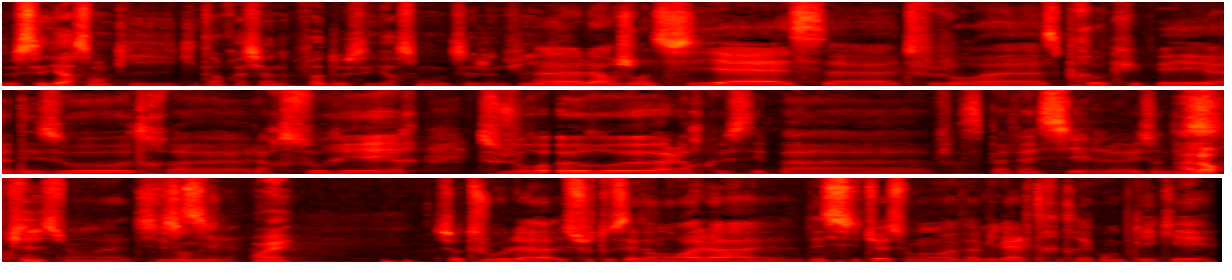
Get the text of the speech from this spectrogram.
de ces garçons qui, qui t'impressionnent Enfin, de ces garçons ou de ces jeunes filles Euh, leur gentillesse, euh, toujours euh, se préoccuper des autres, leur sourire, toujours heureux alors que c'est pas, c'est pas facile. Ils ont des Alors situations ont- difficiles. Ouais. Surtout, là, surtout cet endroit-là, des situations familiales très très compliquées.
